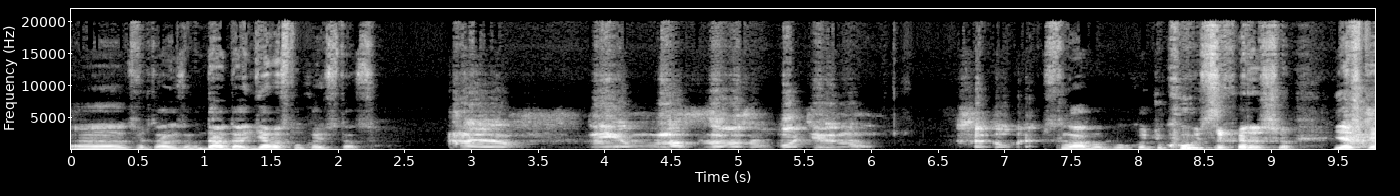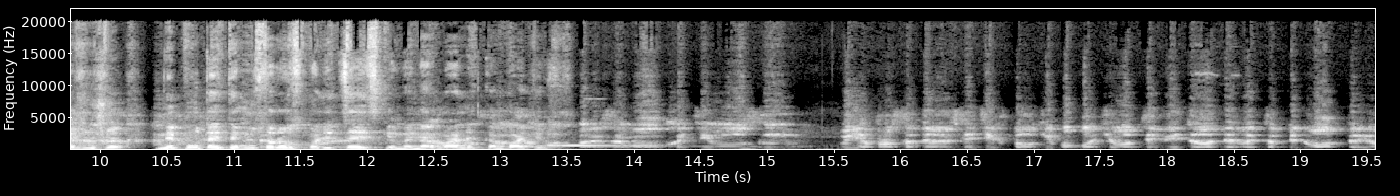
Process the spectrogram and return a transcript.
Е, зверталися. Да, да, я вас слухаю, Стас. Е, ні, у нас зараз в баті, ну, все добре. Слава Богу, хоч у когось все хорошо. Я ж кажу, що не путайте мусоров з поліцейськими, нормальних комбатів. Я вам переживав, хотів. м, Я просто дивився тікток і побачив оце відео, де ви там під вартою.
